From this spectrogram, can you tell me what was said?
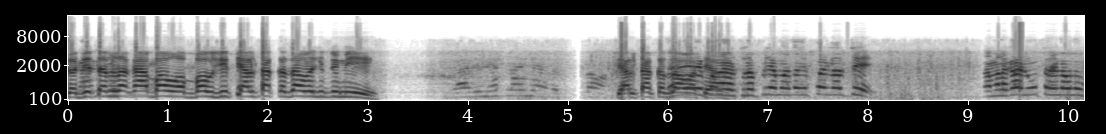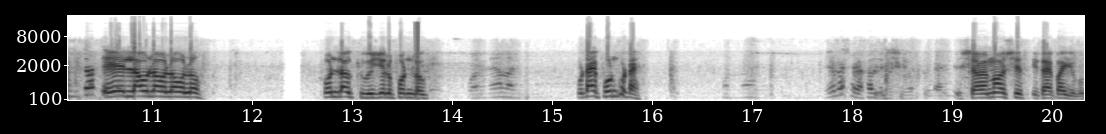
कधी त्याला का भाऊ भाऊजी त्याला टाक जावं की तुम्ही? त्याला टाक जावा त्याला. तुला प्रेमाचा पडणार ते. आम्हाला गाडी उतरायला लावून ए लाव लाव लाव लाव. फोन लाव की विजयला फोन लाव की. कुठं आहे? फोन कुठं आहे? शेवाय मावशी ती काय पाहिजे बघ.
